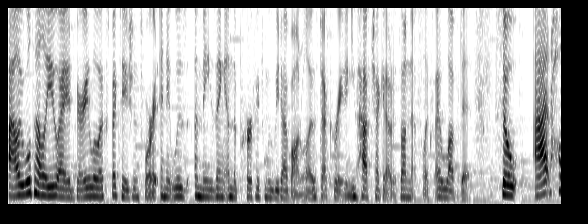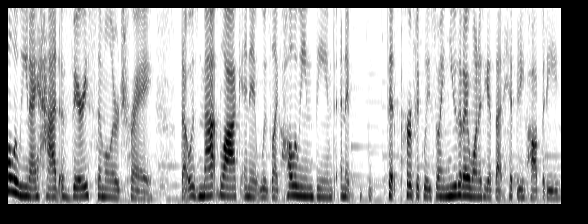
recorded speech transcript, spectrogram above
I will tell you, I had very low expectations for it, and it was amazing and the perfect movie to have on while I was decorating. You have to check it out. It's on Netflix. I loved it. So at Halloween, I had a very similar tray that was matte black and it was like Halloween themed and it fit perfectly. So I knew that I wanted to get that hippity hoppity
